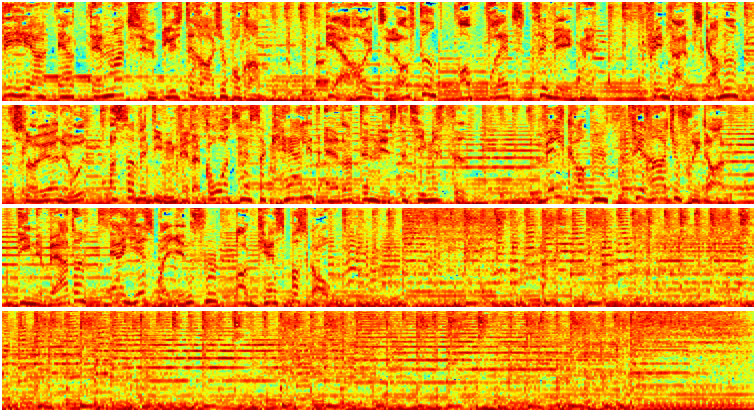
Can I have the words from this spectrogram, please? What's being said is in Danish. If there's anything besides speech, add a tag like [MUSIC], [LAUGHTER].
Det her er Danmarks hyggeligste radioprogram. Her er højt til loftet og bredt til væggene. Find dig en skammel, slå ørerne ud, og så vil dine pædagoger tage sig kærligt af dig den næste times tid. Velkommen til Radio Fridøren. Dine værter er Jesper Jensen og Kasper Skov.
